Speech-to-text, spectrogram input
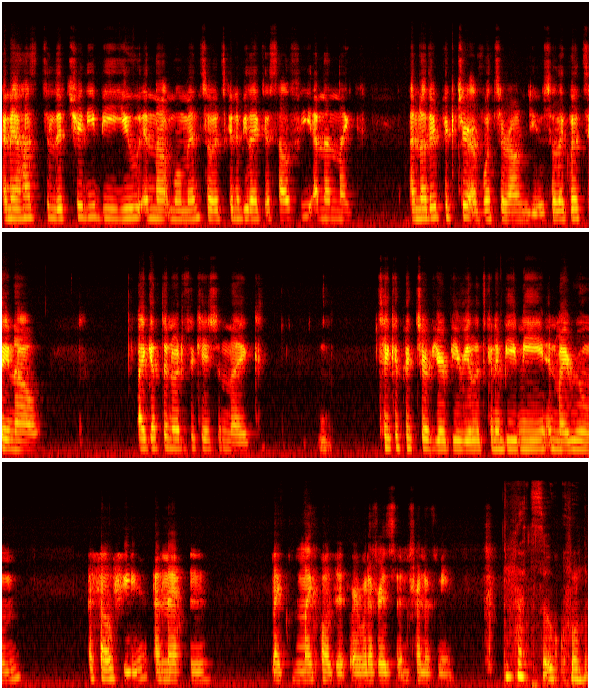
And it has to literally be you in that moment. So it's going to be like a selfie and then like another picture of what's around you. So, like, let's say now I get the notification like, take a picture of your BeReal. It's going to be me in my room, a selfie, and then like my closet or whatever is in front of me. That's so cool.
